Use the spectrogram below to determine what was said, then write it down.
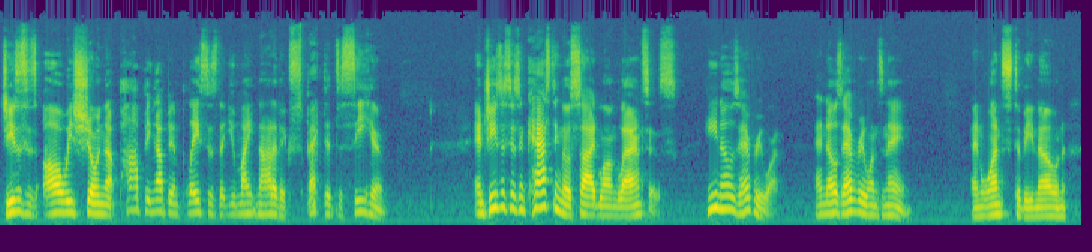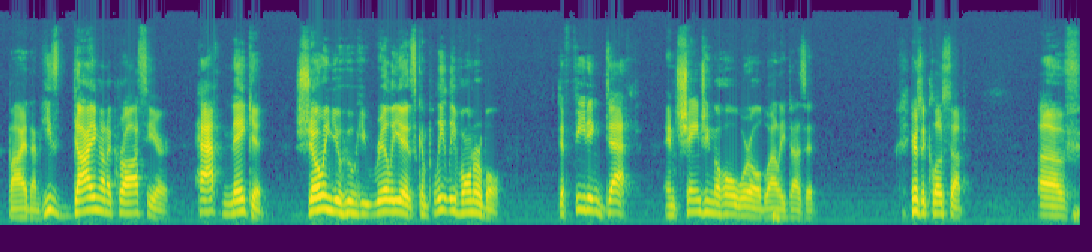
Jesus is always showing up, popping up in places that you might not have expected to see him. And Jesus isn't casting those sidelong glances. He knows everyone and knows everyone's name and wants to be known by them. He's dying on a cross here, half naked, showing you who he really is, completely vulnerable, defeating death and changing the whole world while he does it. Here's a close up of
